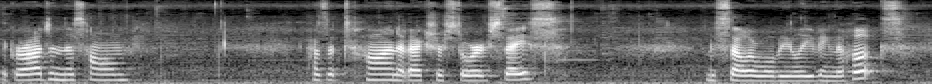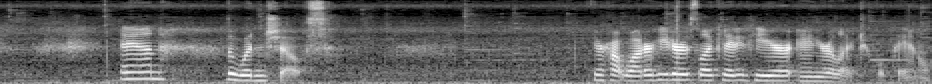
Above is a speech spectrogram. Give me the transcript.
The garage in this home has a ton of extra storage space. The seller will be leaving the hooks and the wooden shelves. Your hot water heater is located here and your electrical panel.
